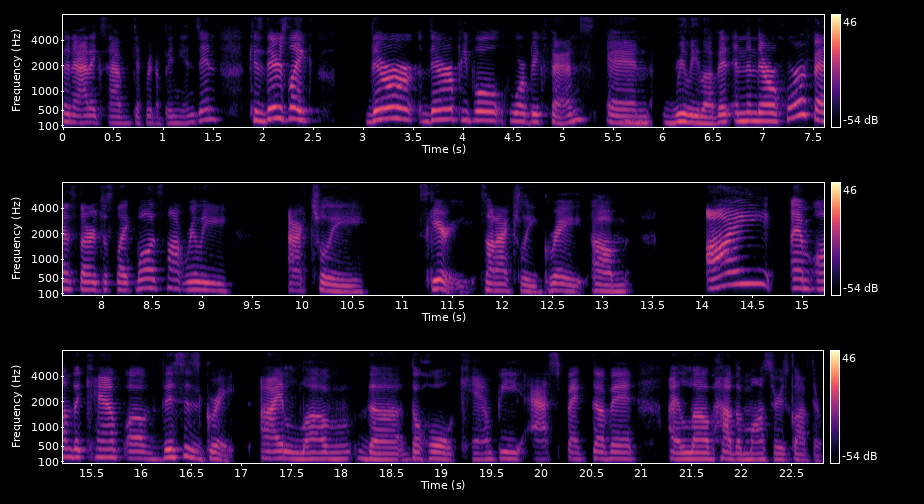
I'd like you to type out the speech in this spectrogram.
fanatics have different opinions in because there's like there are there are people who are big fans and really love it and then there are horror fans that are just like well it's not really actually scary it's not actually great um I am on the camp of this is great. I love the the whole campy aspect of it. I love how the monsters got their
